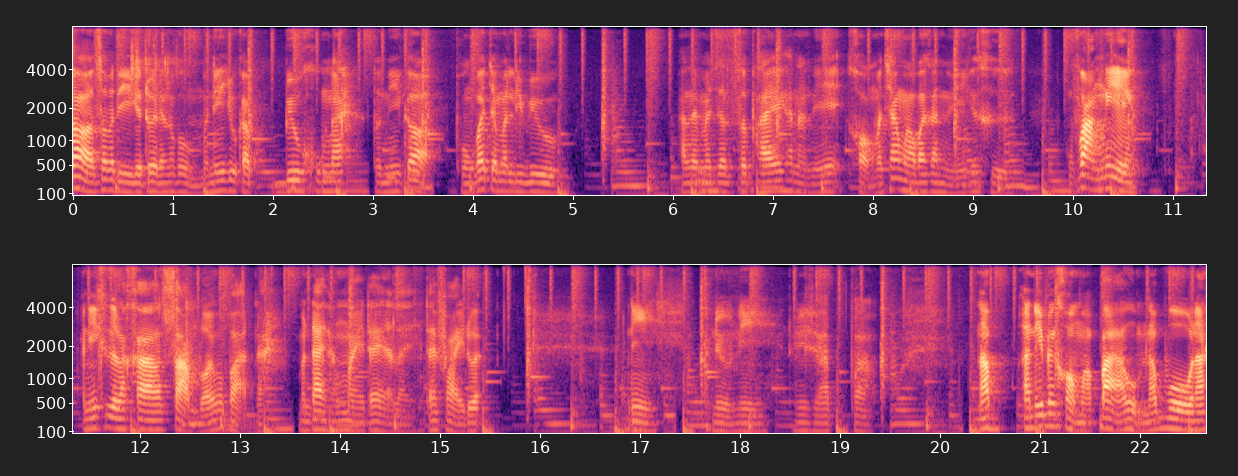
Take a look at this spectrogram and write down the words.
ก็สวัสดีกันด้วยนะครับผม วันนี้อยู่กับบิวคุงนะ ตอนนี้ก็ผมก็จะมารีวิว อะไรมันจะเซอร์ไพรส์ขนาดนี้ของมันช่างมาไวขนาดนี้ก็คือหูฟังนี่เอง อันนี้คือราคา 300กว่าบาทนะ มันได้ทั้งไม้ได้อะไร ได้ไฟด้วย นี่นิวนี่นี่ครับเปล่านับ อันนี้เป็นของหมาป่าผมนับโวนะ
